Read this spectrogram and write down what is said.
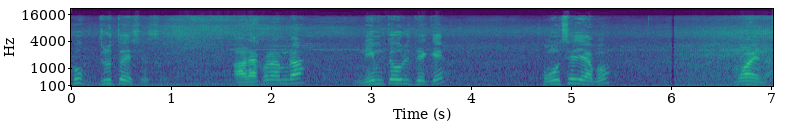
খুব দ্রুত এসেছে। আর এখন আমরা নিমতৌরি থেকে পৌঁছে যাব ময়না।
